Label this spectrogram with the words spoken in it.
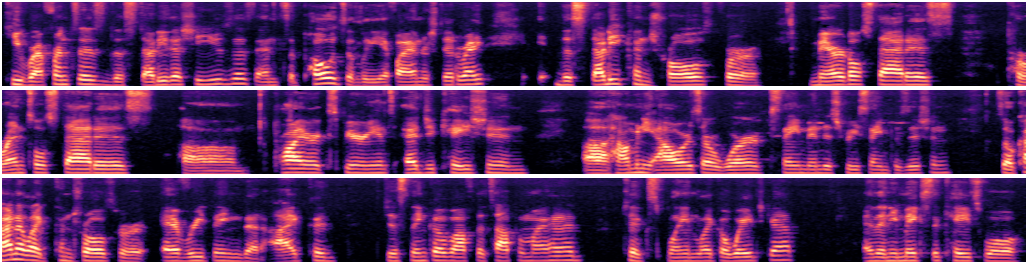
he references the study that she uses, and supposedly, if I understood right, the study controls for marital status, parental status, um, prior experience, education, uh, how many hours are worked, same industry, same position. So kind of like controls for everything that I could just think of off the top of my head to explain like a wage gap. And then he makes the case, well,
